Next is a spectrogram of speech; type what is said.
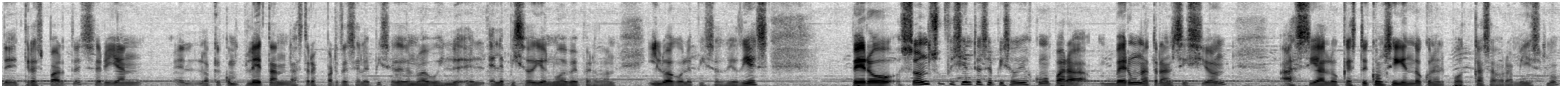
de tres partes, serían lo que completan las tres partes el episodio nuevo y el, el, episodio 9, perdón, y luego el episodio 10. Pero son suficientes episodios como para ver una transición hacia lo que estoy consiguiendo con el podcast ahora mismo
